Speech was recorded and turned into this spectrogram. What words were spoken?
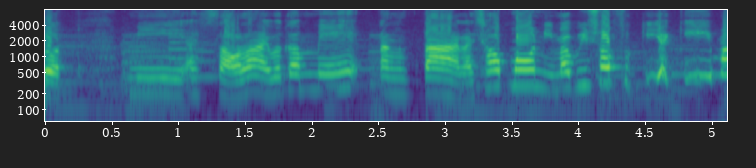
รสมีเสาลายวากาเมะต่างๆและชอบหม้อนี้มากวิชอบสุกี้ยากิม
